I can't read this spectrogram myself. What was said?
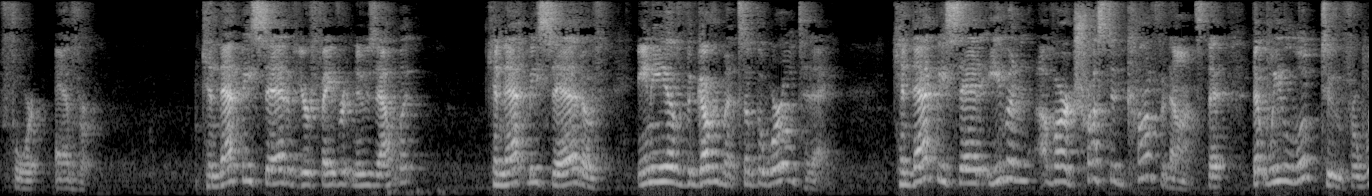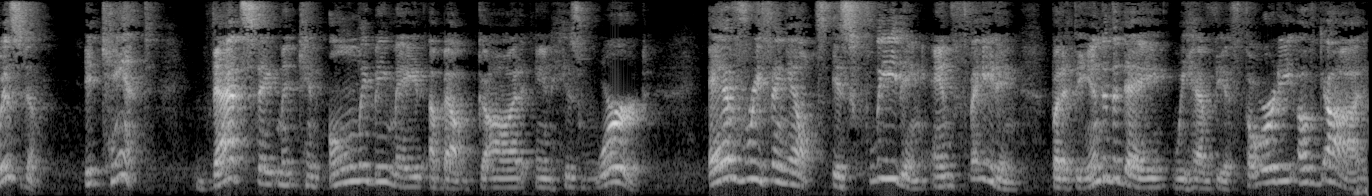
forever. Can that be said of your favorite news outlet? Can that be said of any of the governments of the world today? Can that be said even of our trusted confidants that, that we look to for wisdom? It can't. That statement can only be made about God and His Word. Everything else is fleeting and fading, but at the end of the day, we have the authority of God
